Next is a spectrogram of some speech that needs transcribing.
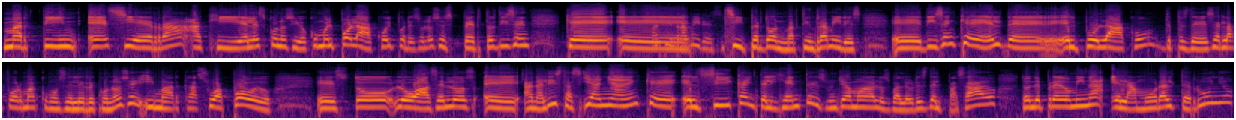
Martín e. Sierra, aquí él es conocido como el polaco y por eso los expertos dicen que... Eh, Martín Ramírez. Sí, perdón, Martín Ramírez. Eh, dicen que él, de, el polaco, pues debe ser la forma como se le reconoce y marca su apodo. Esto lo hacen los eh, analistas y añaden que el psica inteligente es un llamado a los valores del pasado, donde predomina el amor al terruño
